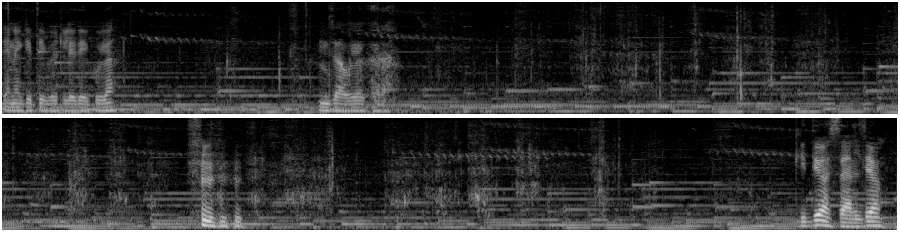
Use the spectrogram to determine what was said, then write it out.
त्याने किती भेटले देखूया जाऊया घरा. किती वाजता आल तेव्हा हो?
